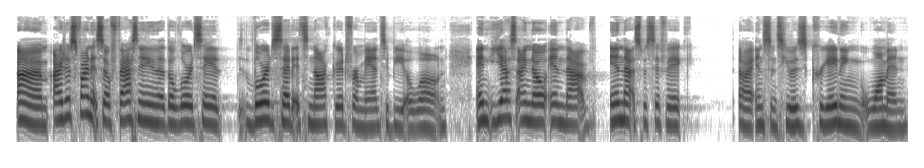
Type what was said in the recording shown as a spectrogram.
um, I just find it so fascinating that the Lord said Lord said it's not good for man to be alone. And yes, I know in that in that specific uh, instance, he was creating woman.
